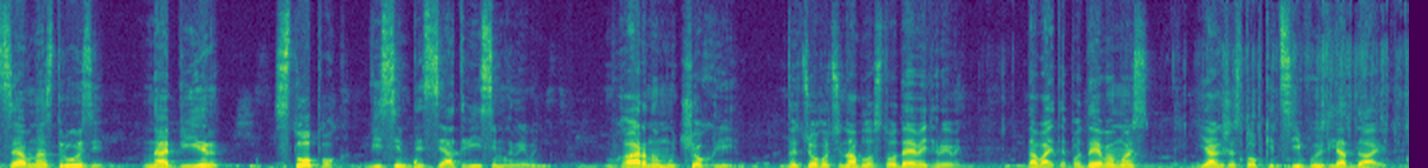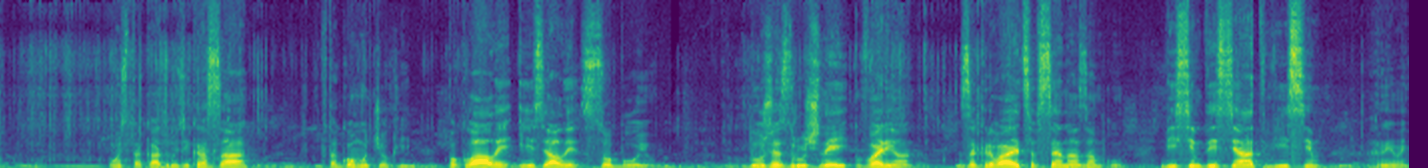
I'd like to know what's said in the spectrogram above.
Це в нас, друзі, набір стопок 88 гривень. В гарному чохлі. До цього ціна була 109 гривень. Давайте подивимось, як же стопки ці виглядають. Ось така, друзі, краса в такому чохлі. Поклали і взяли з собою. Дуже зручний варіант. Закривається все на замку. 88 гривень.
